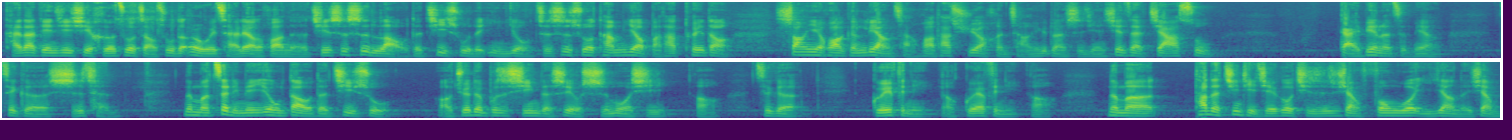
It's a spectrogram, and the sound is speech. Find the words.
台大电机系合作找出的二维材料的话呢，其实是老的技术的应用，只是说他们要把它推到商业化跟量产化，它需要很长一段时间。现在加速。改变了怎么样这个时程？那么这里面用到的技术啊，绝对不是新的，是有石墨烯啊，这个 graphene 啊 graphene 啊。那么它的晶体结构其实就像蜂窝一样的，像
